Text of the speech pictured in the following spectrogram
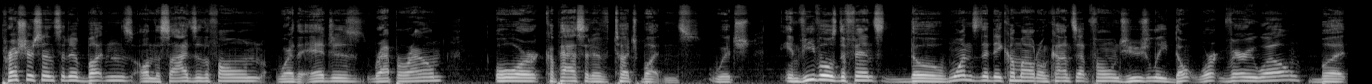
pressure sensitive buttons on the sides of the phone where the edges wrap around or capacitive touch buttons, which in Vivo's defense, the ones that they come out on concept phones usually don't work very well, but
